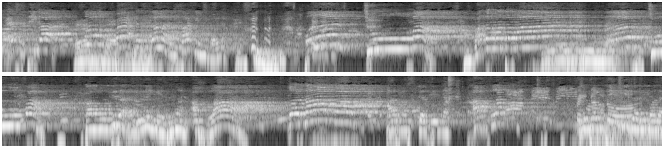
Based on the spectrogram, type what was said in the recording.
S3, Es mampu. dan saking banyaknya. Cuma apa teman-teman? Cuma kalau tidak diiringi dengan akhlak. Akhlak Pegang dong. daripada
